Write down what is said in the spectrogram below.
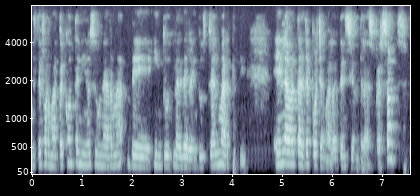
este formato de contenido sea un arma de, de la industria del marketing en la batalla por llamar la atención de las personas.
